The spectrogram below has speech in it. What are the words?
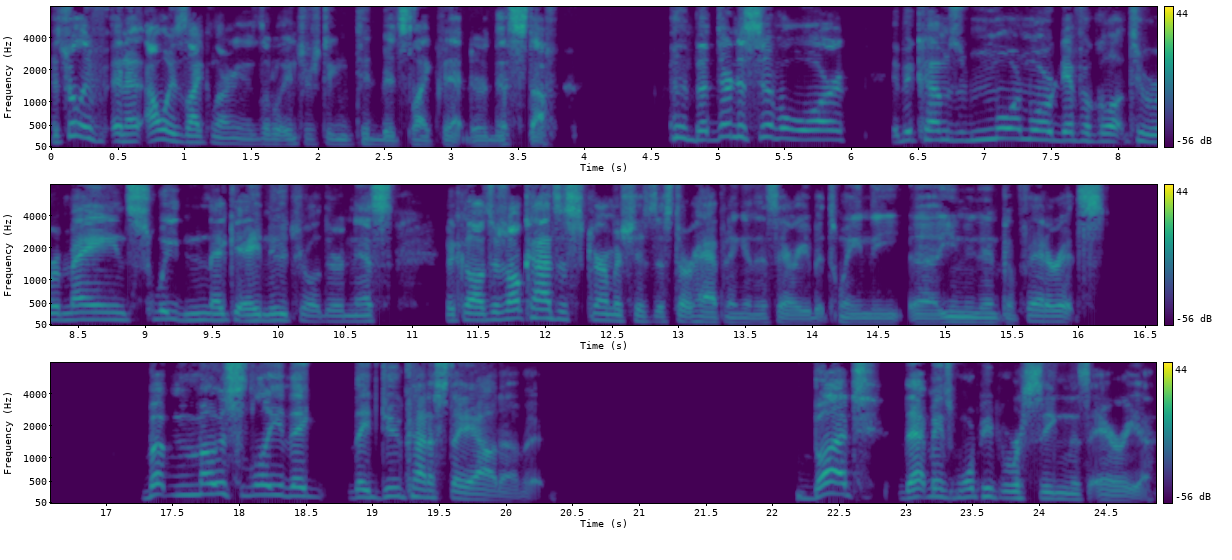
It's really, and I always like learning these little interesting tidbits like that during this stuff. But during the Civil War, it becomes more and more difficult to remain Sweden, aka neutral, during this because there's all kinds of skirmishes that start happening in this area between the uh, Union and Confederates. But mostly, they they do kind of stay out of it. But that means more people are seeing this area.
